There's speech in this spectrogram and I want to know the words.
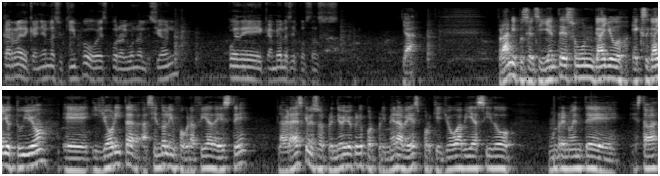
carne de cañón a su equipo o es por alguna lesión, puede cambiar las circunstancias. Ya. Franny, pues el siguiente es un gallo, ex gallo tuyo, eh, y yo ahorita haciendo la infografía de este, la verdad es que me sorprendió yo creo que por primera vez, porque yo había sido un renuente, estaba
